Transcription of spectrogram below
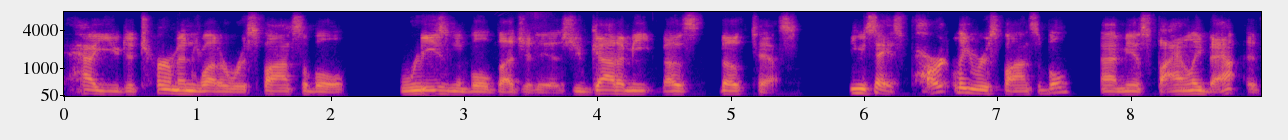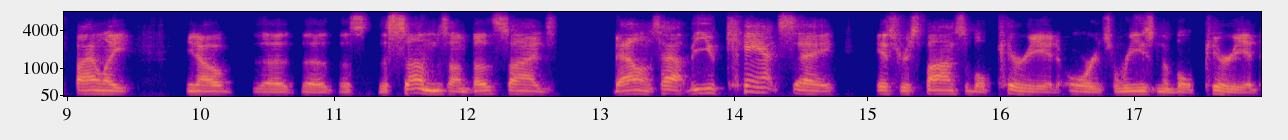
how you determine what a responsible reasonable budget is. You've got to meet both both tests. You can say it's partly responsible. I mean, it's finally ba- it finally, you know, the, the the the sums on both sides balance out. But you can't say it's responsible period or it's reasonable period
